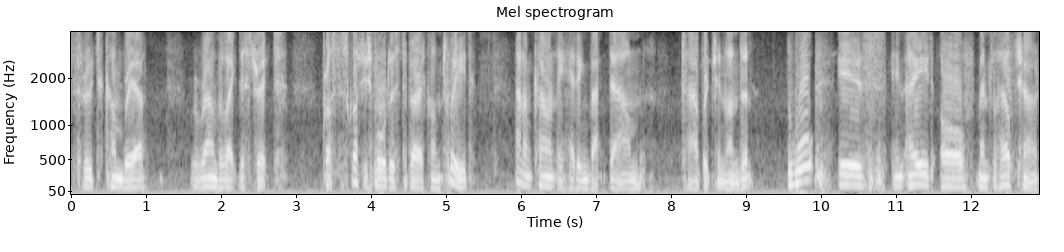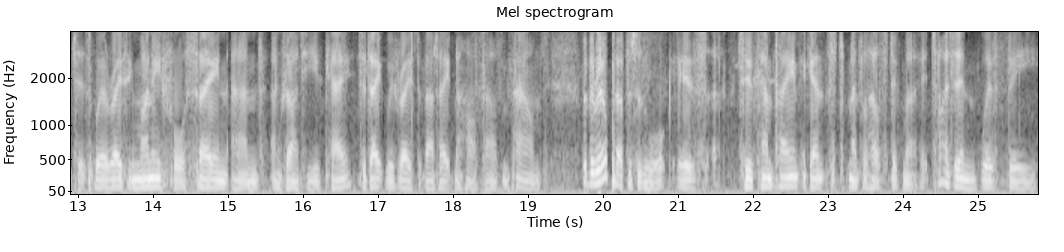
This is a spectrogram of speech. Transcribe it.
through to Cumbria, around the Lake District, across the Scottish borders to Berwick-on-Tweed, and I'm currently heading back down Tower Bridge in London. The walk is in aid of mental health charities. We're raising money for SANE and Anxiety UK. To date, we've raised about £8,500. But the real purpose of the walk is uh, to campaign against mental health stigma. It ties in with the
